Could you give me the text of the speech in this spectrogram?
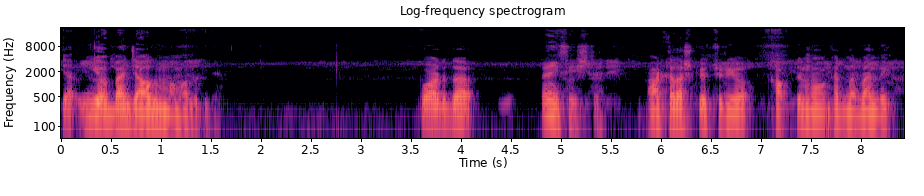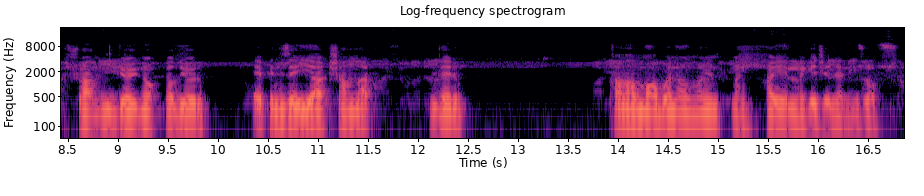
Ya, yok bence alınmamalı bile. Bu arada neyse işte. Arkadaş götürüyor. Kaptırmamak adına ben de şu an videoyu noktalıyorum. Hepinize iyi akşamlar dilerim. Kanalıma abone olmayı unutmayın. Hayırlı geceleriniz olsun.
